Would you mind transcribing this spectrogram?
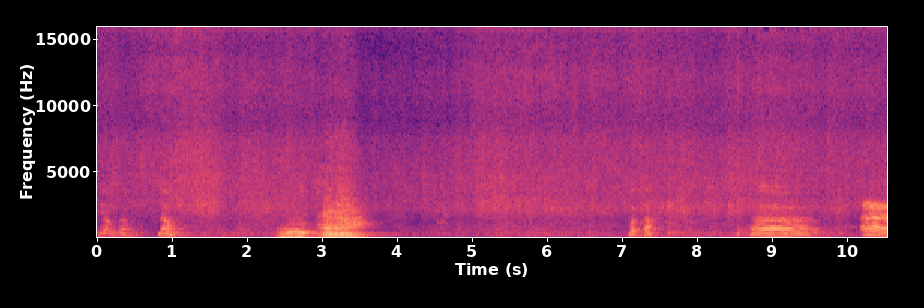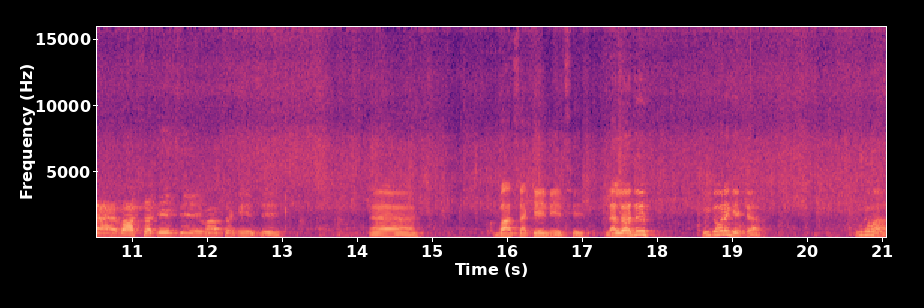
কি নাও। বাচ্চা। আহ, বাদশা খেয়েছে বাদশা খেয়েছে। হ্যাঁ বাদশা খেয়ে নিয়েছে। লাল বাহাদুর তুমি কেমন নাকি একটা? তুমি কেমন?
